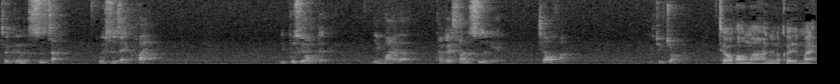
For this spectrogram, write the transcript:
这个私宅，因为私宅快，你不需要等，你买了大概三四年交房，你就赚了，交房马上就能可以卖。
